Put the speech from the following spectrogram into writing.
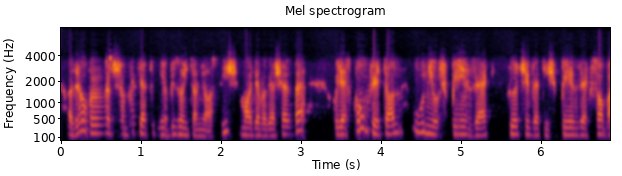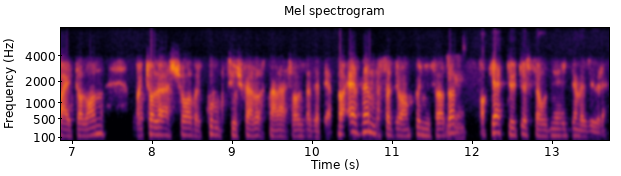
az Európai Tanácsnak be kell tudnia bizonyítani azt is, majd ebben az esetben, hogy ez konkrétan uniós pénzek, költségvetés pénzek szabálytalan, vagy csalással, vagy korrupciós felhasználással vezetett. Na ez nem lesz az olyan könnyű feladat, Igen. a kettőt összehozni egy nevezőre.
